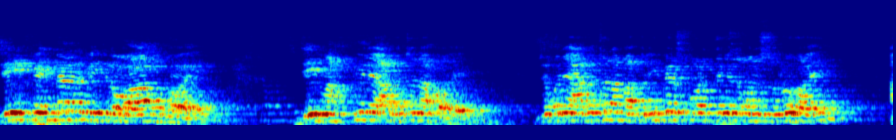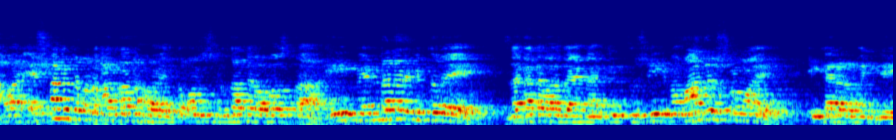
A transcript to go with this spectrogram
যেই প্যান্ডালের ভিতরে ওয়াজ হয়, যেই মাহফিলে আলোচনা হয় যখন আলোচনা মাগরিবের পর থেকে যখন শুরু হয় আবার এশার যখন আজান হয়, তখন শ্রোতাদের অবস্থা। এই প্যান্ডালের ভিতরে জায়গা দেওয়া যায় না, কিন্তু সেই নামাজের সময় এই কারার মধ্যে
